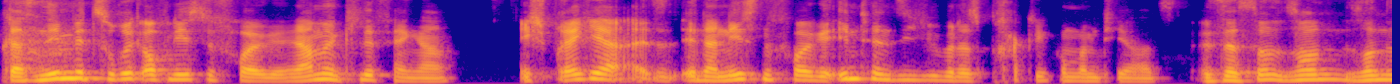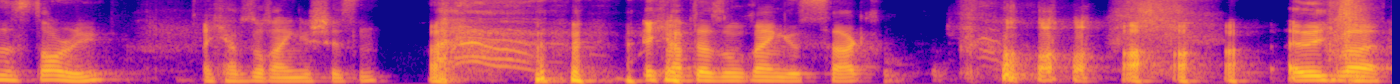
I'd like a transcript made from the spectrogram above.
Das nehmen wir zurück auf nächste Folge. Dann haben wir einen Cliffhanger. Ich spreche in der nächsten Folge intensiv über das Praktikum beim Tierarzt. Ist das so, so, so eine Story? Ich habe so reingeschissen. ich habe da so reingesackt. also ich war,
